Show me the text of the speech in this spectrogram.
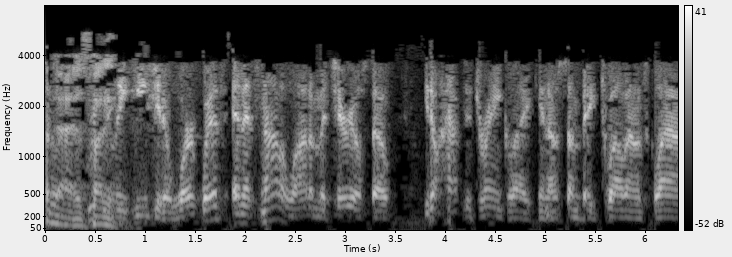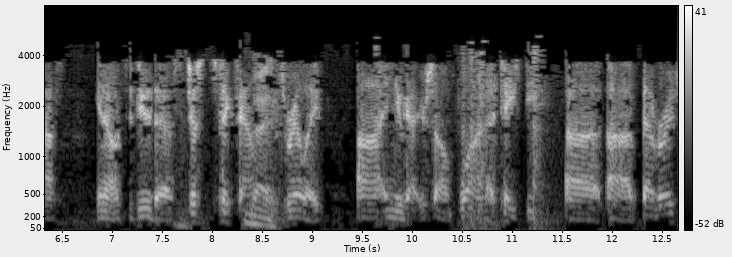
So yeah, it's really funny. easy to work with, and it's not a lot of material, so you don't have to drink like you know some big 12 ounce glass, you know, to do this. Just six ounces right. really, uh, and you got yourself one a tasty uh, uh, beverage,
